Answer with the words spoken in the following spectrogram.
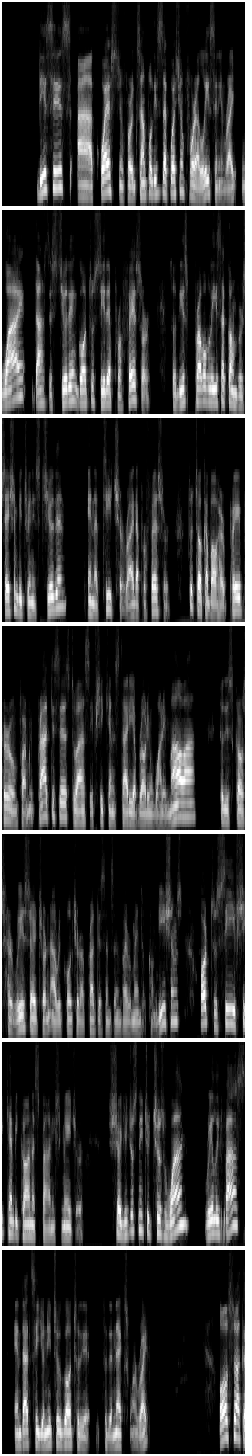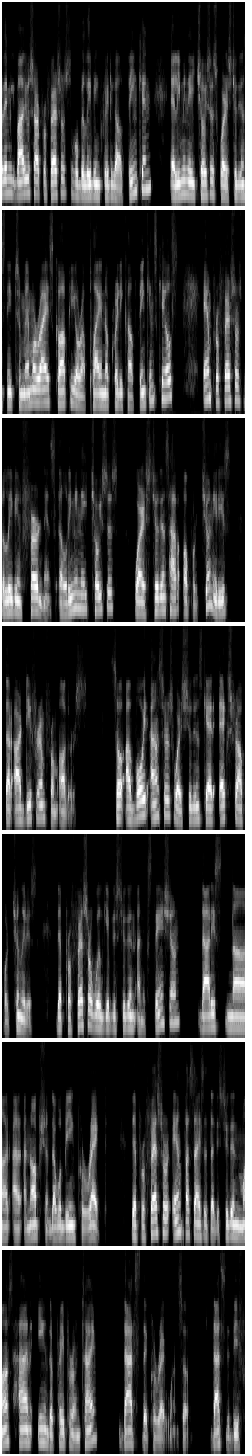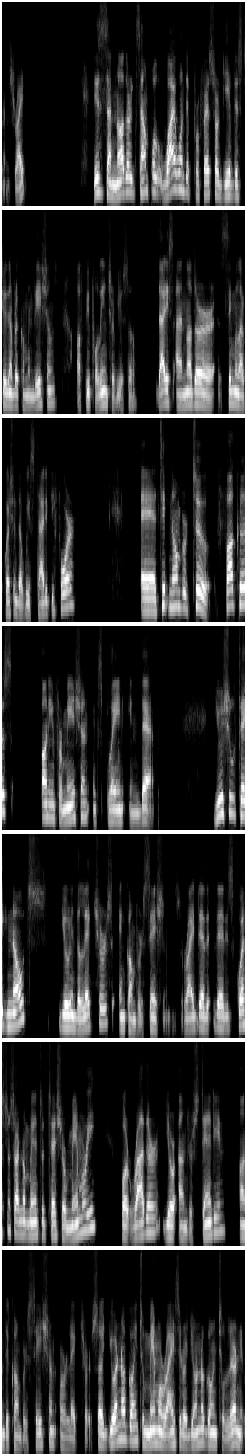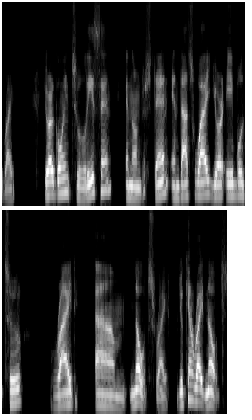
This is a question, for example, this is a question for a listening, right? Why does the student go to see the professor? So this probably is a conversation between a student and a teacher, right? A professor to talk about her paper on farming practices, to ask if she can study abroad in Guatemala, to discuss her research on agricultural practices and environmental conditions, or to see if she can become a Spanish major. So you just need to choose one really fast, and that's it. You need to go to the to the next one, right? Also, academic values are professors who believe in critical thinking, eliminate choices where students need to memorize, copy, or apply no critical thinking skills, and professors believe in fairness, eliminate choices where students have opportunities that are different from others. So avoid answers where students get extra opportunities. The professor will give the student an extension. That is not a- an option. That would be incorrect. The professor emphasizes that the student must hand in the paper on time. That's the correct one. So that's the difference, right? This is another example. Why won't the professor give the student recommendations of people interview? So that is another similar question that we studied before. Uh, tip number two, focus on information explained in depth. You should take notes during the lectures and conversations, right? That, that these questions are not meant to test your memory, but rather your understanding on the conversation or lecture. So you are not going to memorize it or you're not going to learn it, right? You are going to listen and understand, and that's why you're able to write um, notes, right? You can write notes.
